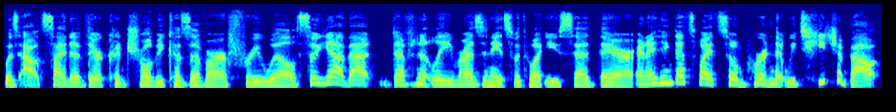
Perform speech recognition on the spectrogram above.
was outside of their control because of our free will. So yeah, that definitely resonates with what you said there. And I think that's why it's so important that we teach about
